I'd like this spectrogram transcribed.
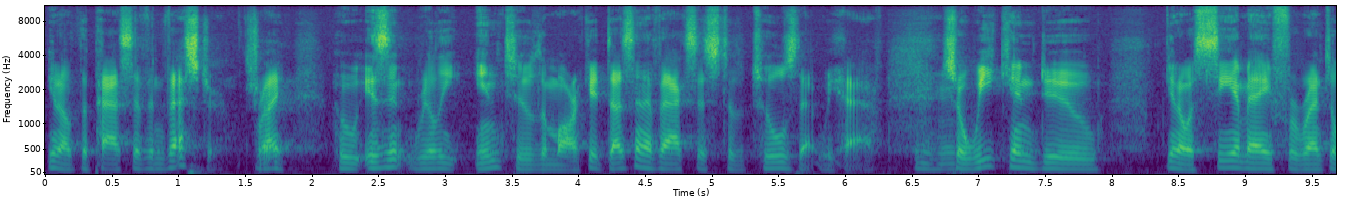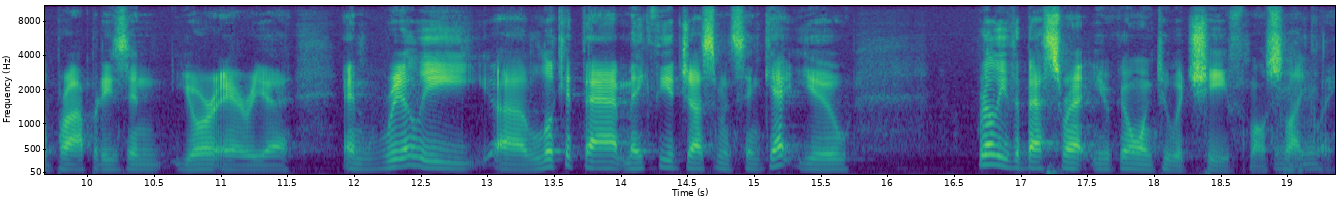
you know the passive investor right? Who isn't really into the market doesn't have access to the tools that we have. So we can do you know a cma for rental properties in your area and really uh, look at that make the adjustments and get you really the best rent you're going to achieve most likely.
